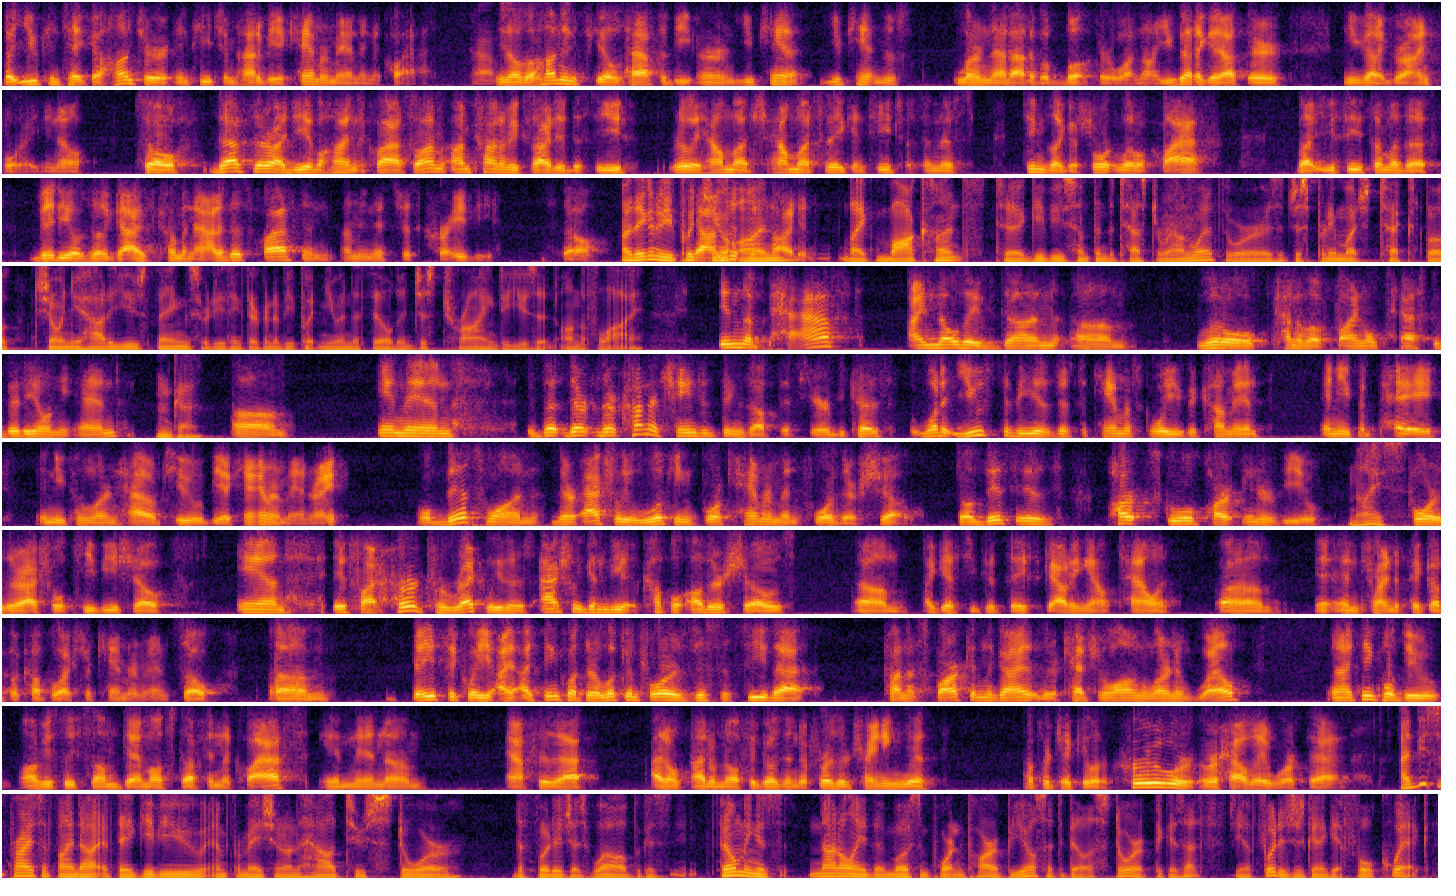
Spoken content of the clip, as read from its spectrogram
but you can take a hunter and teach them how to be a cameraman in a class. Absolutely. You know, the hunting skills have to be earned. You can't you can't just learn that out of a book or whatnot. You got to get out there and you got to grind for it. You know, so that's their idea behind the class. So I'm I'm kind of excited to see really how much how much they can teach us in this. Seems like a short little class, but you see some of the videos of the guys coming out of this class, and I mean it's just crazy. So are they going to be putting yeah, you on excited. like mock hunts to give you something to test around with, or is it just pretty much textbook showing you how to use things, or do you think they're going to be putting you in the field and just trying to use it on the fly? In the past, I know they've done um, little kind of a final test video in the end. Okay. Um, and then they're they're kind of changing things up this year because what it used to be is just a camera school you could come in and you could pay and you can learn how to be a cameraman, right? Well, this one, they're actually looking for cameramen for their show. So this is part school, part interview. Nice. For their actual TV show. And if I heard correctly, there's actually going to be a couple other shows, um, I guess you could say, scouting out talent um, and, trying to pick up a couple extra cameramen. So um, basically, I, I think what they're looking for is just to see that kind of spark in the guy that they're catching along and learning well. And I think we'll do obviously some demo stuff in the class, and then um, after that, I don't I don't know if it goes into further training with a particular crew or, or how they work that. I'd be surprised to find out if they give you information on how to store the footage as well, because filming is not only the most important part, but you also have to be able to store it because that you know, footage is going to get full quick.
